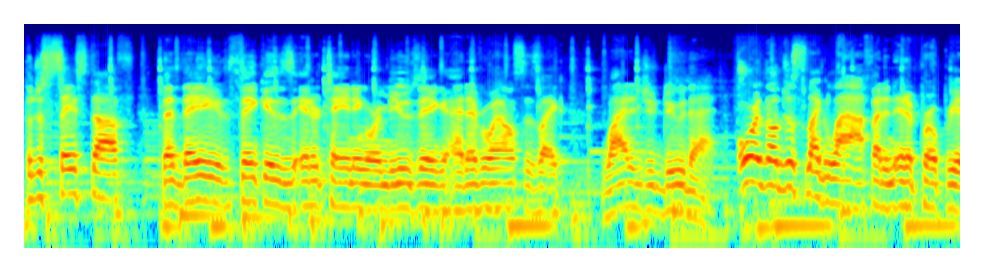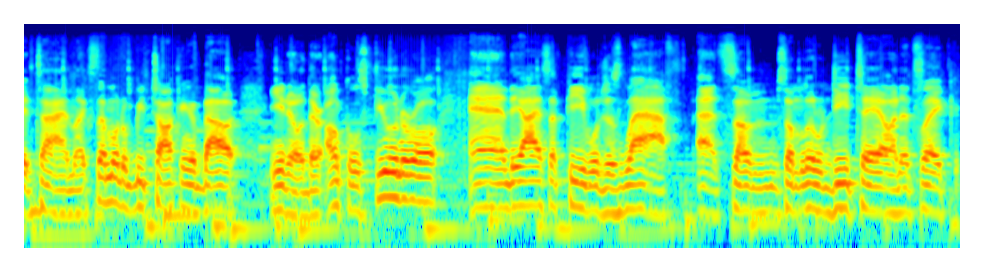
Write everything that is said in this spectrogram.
They'll just say stuff that they think is entertaining or amusing and everyone else is like, why did you do that? Or they'll just like laugh at an inappropriate time. Like someone will be talking about, you know, their uncle's funeral and the ISFP will just laugh at some some little detail and it's like,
